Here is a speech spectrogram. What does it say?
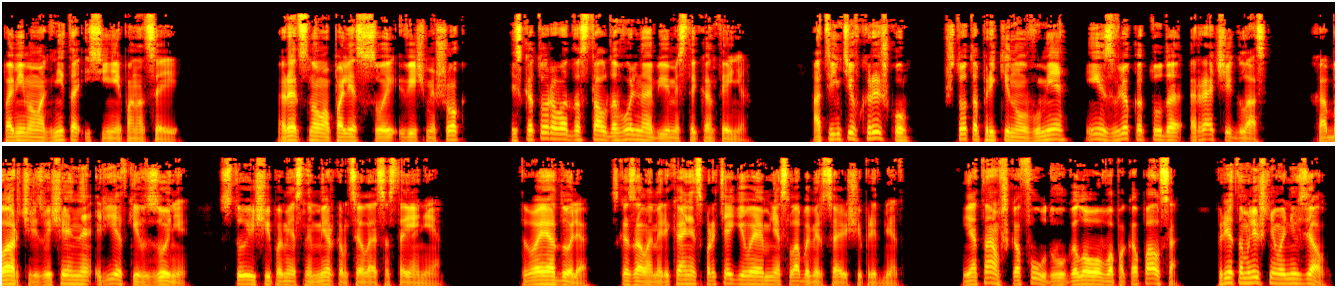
помимо магнита и синей панацеи. Ред снова полез в свой вещмешок, из которого достал довольно объемистый контейнер. Отвинтив крышку, что-то прикинул в уме и извлек оттуда рачий глаз. Хабар чрезвычайно редкий в зоне, стоящий по местным меркам целое состояние. «Твоя доля», — сказал американец, протягивая мне слабо мерцающий предмет. Я там, в шкафу у двуголового покопался, при этом лишнего не взял,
